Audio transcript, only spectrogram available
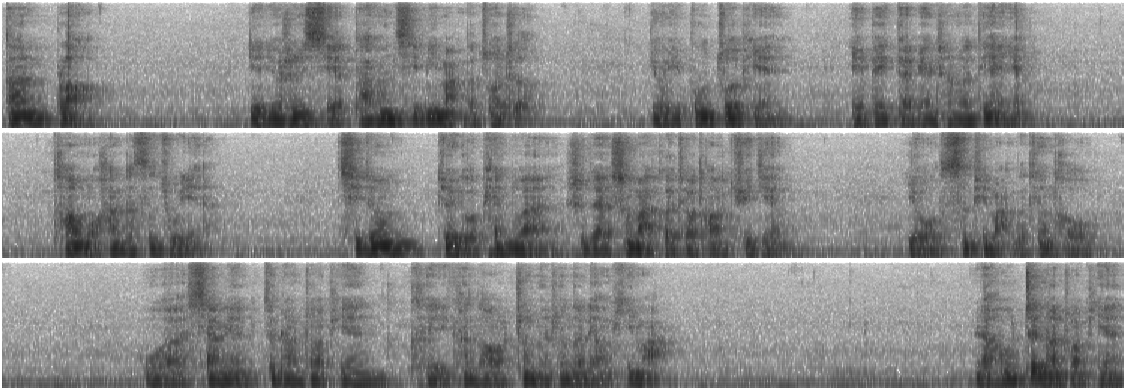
丹·布朗，也就是写《达芬奇密码》的作者，有一部作品也被改编成了电影，汤姆·汉克斯主演，其中就有片段是在圣马可教堂取景。有四匹马的镜头，我下面这张照片可以看到正门上的两匹马，然后这张照片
